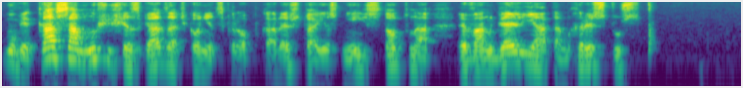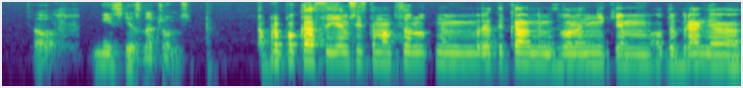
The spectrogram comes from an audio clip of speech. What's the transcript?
mówię, kasa musi się zgadzać, koniec, kropka, reszta jest nieistotna. Ewangelia, tam Chrystus, to nic nieznaczące. A propos kasy, ja już jestem absolutnym, radykalnym zwolennikiem odebrania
